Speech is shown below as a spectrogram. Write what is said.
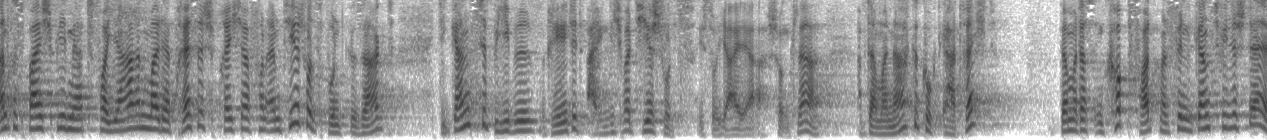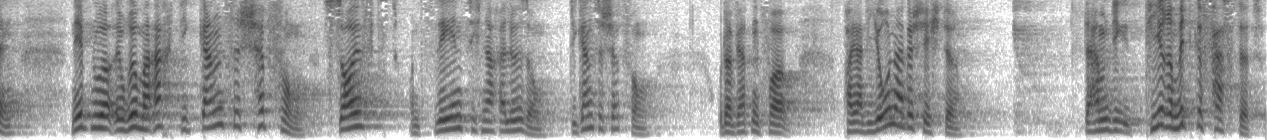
anderes Beispiel, mir hat vor Jahren mal der Pressesprecher von einem Tierschutzbund gesagt, die ganze Bibel redet eigentlich über Tierschutz. Ich so, ja, ja, schon klar. Hab da mal nachgeguckt, er hat recht. Wenn man das im Kopf hat, man findet ganz viele Stellen. Nehmt nur in Römer 8, die ganze Schöpfung seufzt und sehnt sich nach Erlösung. Die ganze Schöpfung. Oder wir hatten vor ein paar Jahren die Jona-Geschichte. Da haben die Tiere mitgefastet,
